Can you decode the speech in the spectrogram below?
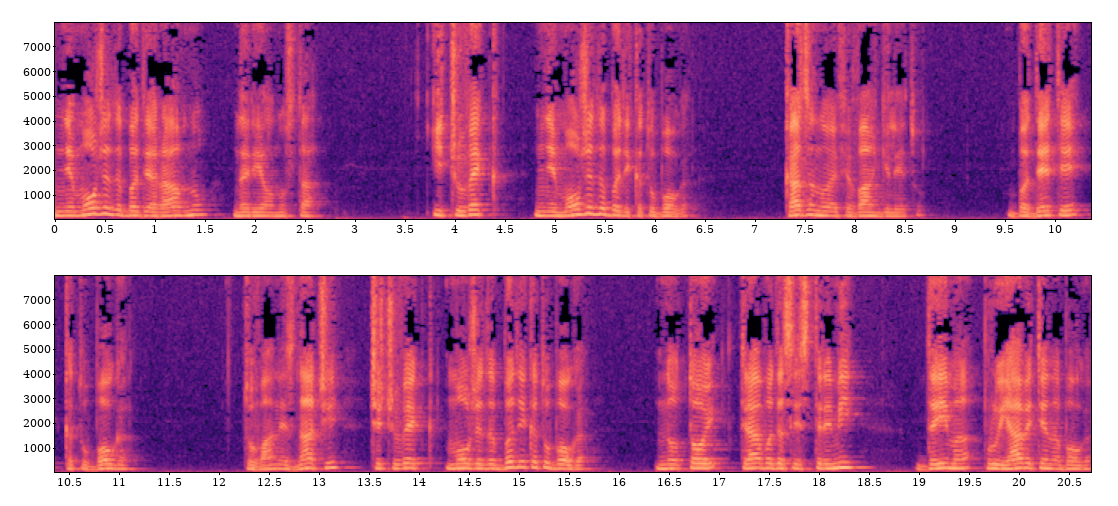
не може да бъде равно на реалността. И човек не може да бъде като Бога. Казано е в Евангелието. Бъдете като Бога. Това не значи, че човек може да бъде като Бога, но той трябва да се стреми да има проявите на Бога.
